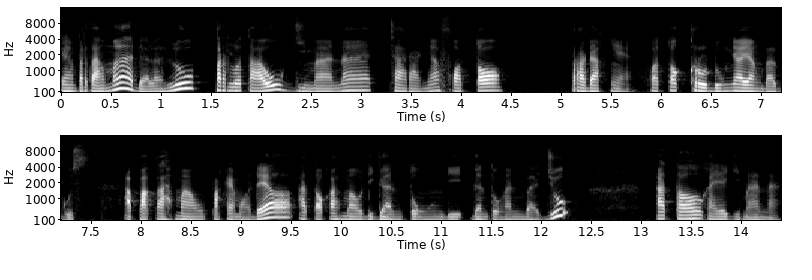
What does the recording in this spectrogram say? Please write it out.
yang pertama adalah lu perlu tahu gimana caranya foto produknya, foto kerudungnya yang bagus. Apakah mau pakai model ataukah mau digantung di gantungan baju atau kayak gimana.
